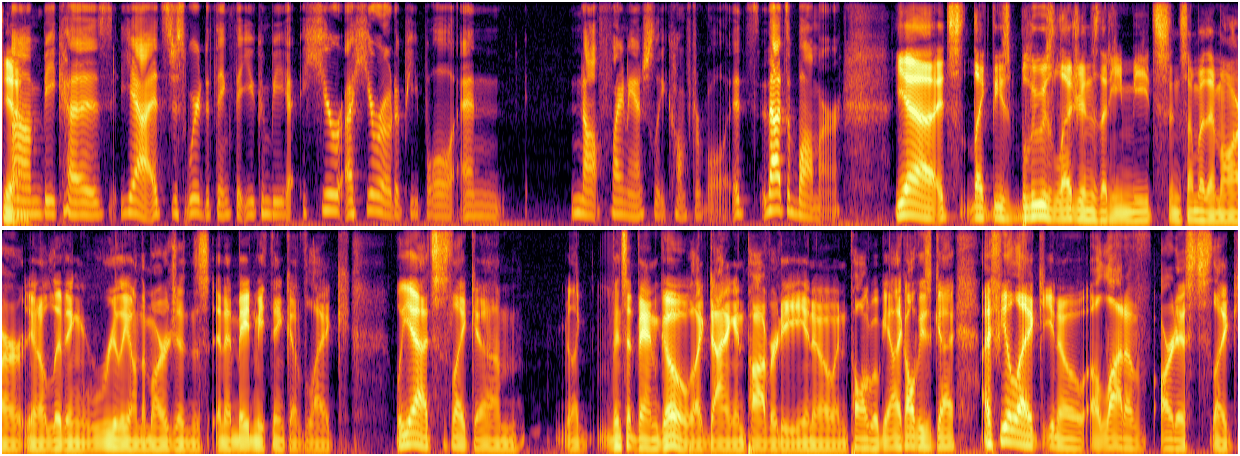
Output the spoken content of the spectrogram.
Yeah. um because yeah it's just weird to think that you can be a hero, a hero to people and not financially comfortable it's that's a bummer Yeah, it's like these blues legends that he meets, and some of them are, you know, living really on the margins. And it made me think of like, well, yeah, it's just like, um, like Vincent Van Gogh, like dying in poverty, you know, and Paul Gauguin, like all these guys. I feel like, you know, a lot of artists, like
